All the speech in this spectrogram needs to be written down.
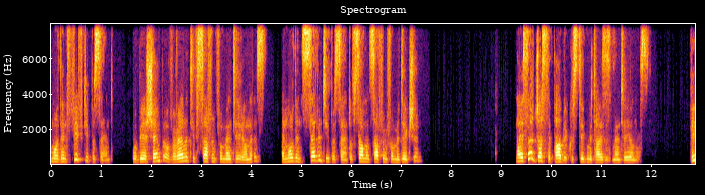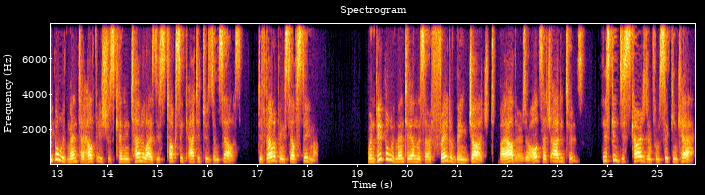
more than 50% will be ashamed of a relative suffering from mental illness, and more than 70% of someone suffering from addiction. Now, it's not just the public who stigmatizes mental illness. People with mental health issues can internalize these toxic attitudes themselves, developing self-stigma. When people with mental illness are afraid of being judged by others or hold such attitudes, this can discourage them from seeking care.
